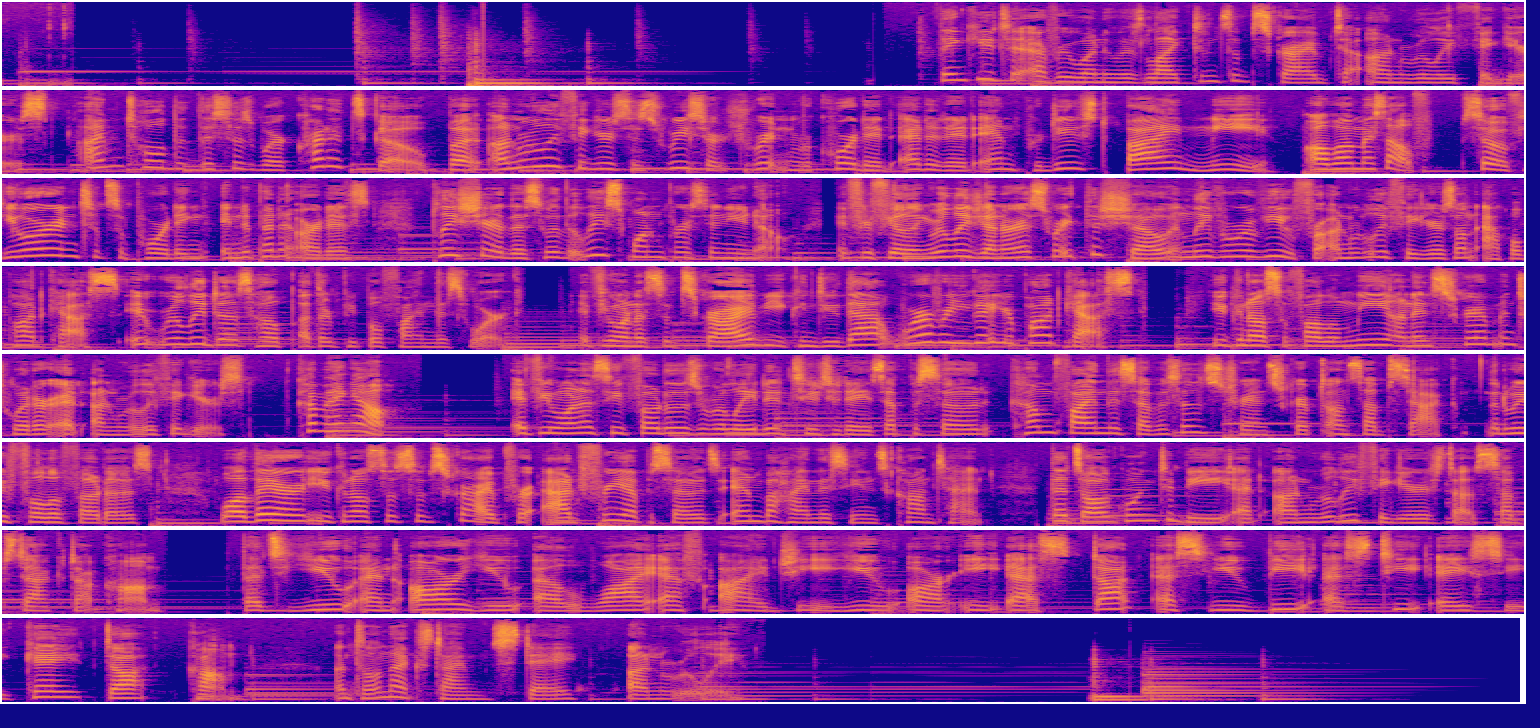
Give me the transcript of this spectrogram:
Thank you to everyone who has liked and subscribed to Unruly Figures. I'm told that this is where credits go, but Unruly Figures is researched, written, recorded, edited, and produced by me, all by myself. So if you are into supporting independent artists, please share this with at least one person you know. If you're feeling really generous, rate the show and leave a review for Unruly Figures on Apple Podcasts. It really does help other people find this work. If you want to subscribe, you can do that wherever you get your podcasts. You can also follow me on Instagram and Twitter at Unruly Figures. Come hang out. If you want to see photos related to today's episode, come find this episode's transcript on Substack. It'll be full of photos. While there, you can also subscribe for ad free episodes and behind the scenes content. That's all going to be at unrulyfigures.substack.com. That's U N R U L Y F I G U R E S dot S U B S T A C K dot com. Until next time, stay unruly.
